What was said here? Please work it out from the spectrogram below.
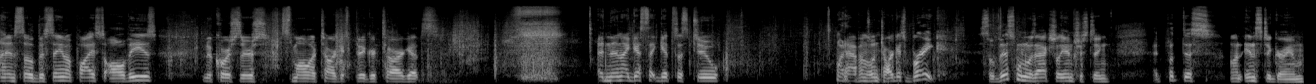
And so the same applies to all these. And of course, there's smaller targets, bigger targets. And then I guess that gets us to what happens when targets break. So this one was actually interesting. I put this on Instagram.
